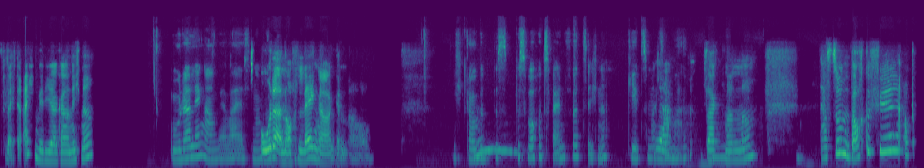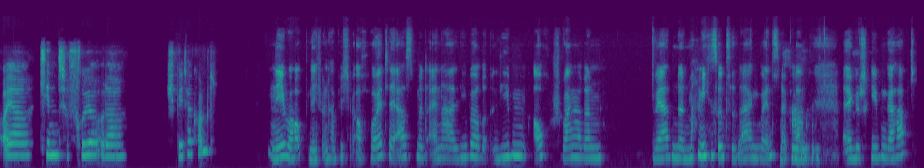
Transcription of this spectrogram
vielleicht erreichen wir die ja gar nicht, ne? Oder länger, wer weiß. Ne? Oder noch länger, genau. Ich glaube, hm. bis, bis Woche 42, ne? Geht's maximal. Ja, sagt mhm. man, ne? Hast du ein Bauchgefühl, ob euer Kind früher oder später kommt? Nee, überhaupt nicht. Und habe ich auch heute erst mit einer liebe, lieben, auch schwangeren werdenden Mami sozusagen bei Instagram äh, geschrieben gehabt.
